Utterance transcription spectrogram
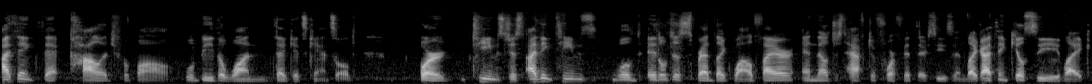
I think that college football will be the one that gets canceled, or teams just. I think teams will. It'll just spread like wildfire, and they'll just have to forfeit their season. Like I think you'll see like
